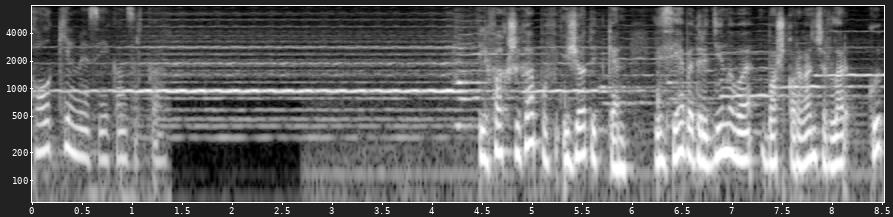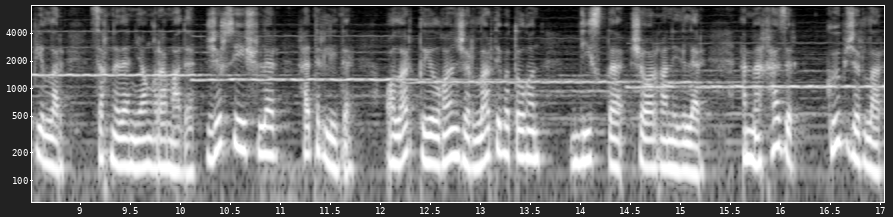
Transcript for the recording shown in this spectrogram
халык килмәс и концертка. Илфак Шигапов иҗат иткән, Илсия Бәдретдинова башкарган җырлар күп еллар сәхнәдән яңгырамады. Җыр сөючеләр хәтерлидер. Алар тыелган җырлар дип аталган дискта чыгарган иделәр. Әмма хәзер күп җырлар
